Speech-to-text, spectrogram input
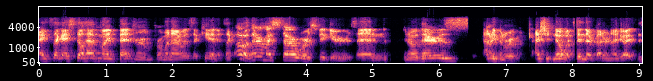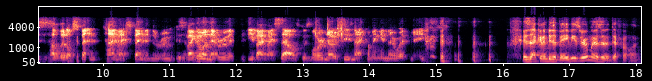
it's like I still have my bedroom from when I was a kid. It's like, oh, there are my Star Wars figures, and you know, there's. I don't even. Re- I should know what's in there better than I do. I, this is how little spend time I spend in the room. Because if I go in that room, it's to be by myself. Because Lord knows she's not coming in there with me. Is that going to be the baby's room or is it a different one?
